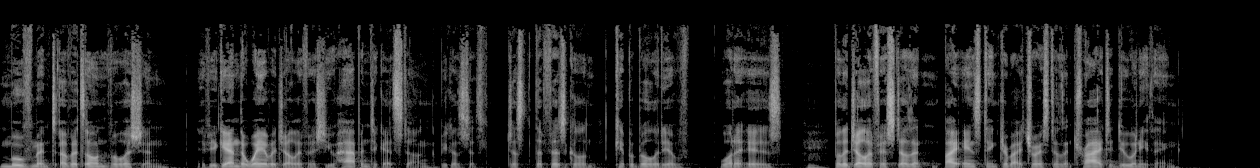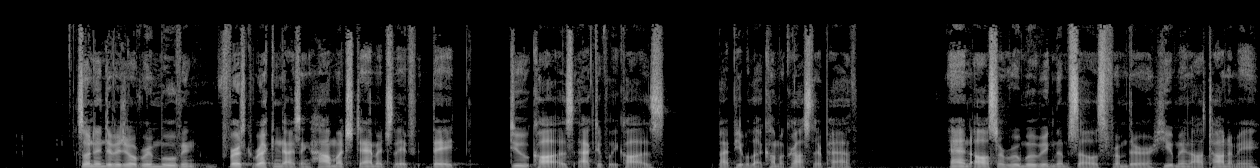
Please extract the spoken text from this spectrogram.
movement of its own volition. If you get in the way of a jellyfish, you happen to get stung because it's just the physical capability of what it is. Hmm. But the jellyfish doesn't, by instinct or by choice, doesn't try to do anything. So an individual removing, first recognizing how much damage they they do cause, actively cause, by people that come across their path, and also removing themselves from their human autonomy,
